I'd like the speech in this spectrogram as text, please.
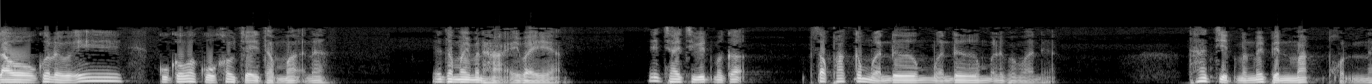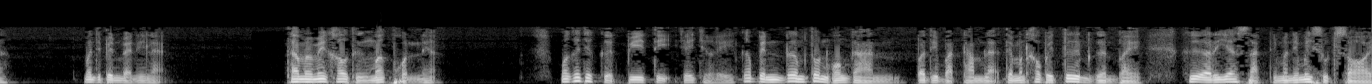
เราก็เลย เอ๊ะกูก็ว่ากูเข้าใจธรรมะนะเอ๊ะทำไมมันหายไปอะนี่ใช้ชีวิตมันก็สักพักก็เหมือนเดิม เหมือนเดิมอะไรประมาณเนี้ยถ้าจิตมันไม่เป็นมรรคผลนะมันจะเป็นแบบนี้แหละ ถ้ามันไม่เข้าถึงมรรคผลเนี่ย มันก็จะเกิดปีติเฉยๆ ก็เป็นเริ่มต้นของการปฏิบัติธรรมแหละ แต่มันเข้าไปตื้นเกินไป คืออริยสัจมันยังไม่สุดซอย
